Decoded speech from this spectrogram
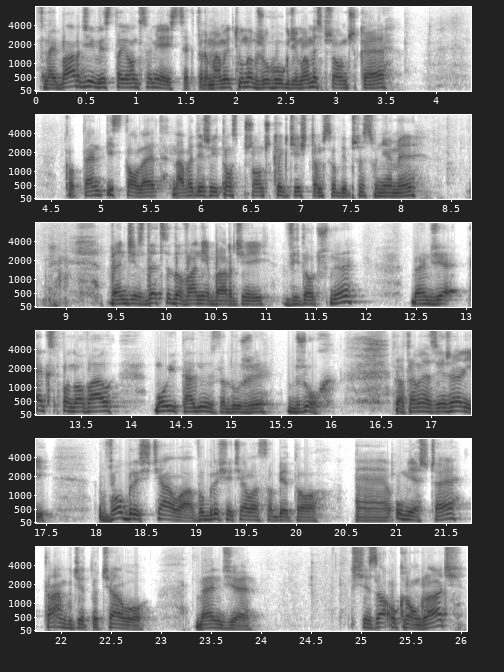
w najbardziej wystające miejsce, które mamy tu na brzuchu, gdzie mamy sprzączkę, to ten pistolet, nawet jeżeli tą sprzączkę gdzieś tam sobie przesuniemy, będzie zdecydowanie bardziej widoczny, będzie eksponował mój tak już za duży brzuch. Natomiast jeżeli w obrys ciała, w obrysie ciała sobie to e, umieszczę, tam gdzie to ciało będzie się zaokrąglać,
